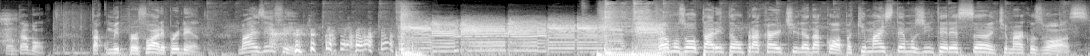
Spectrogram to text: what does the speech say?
Então tá bom. Tá comido por fora e por dentro. Mas enfim. Vamos voltar então para a cartilha da Copa. que mais temos de interessante, Marcos Voss?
